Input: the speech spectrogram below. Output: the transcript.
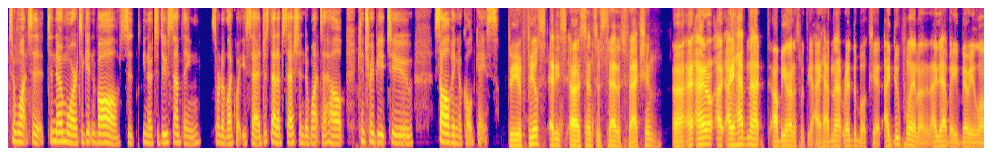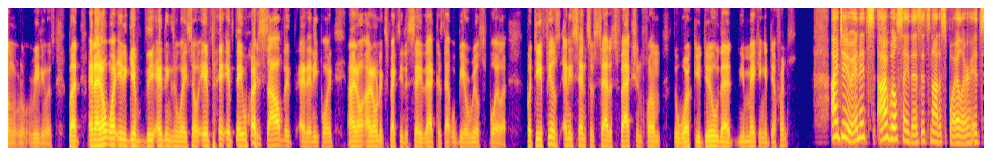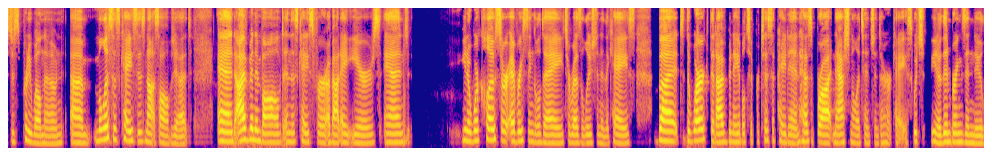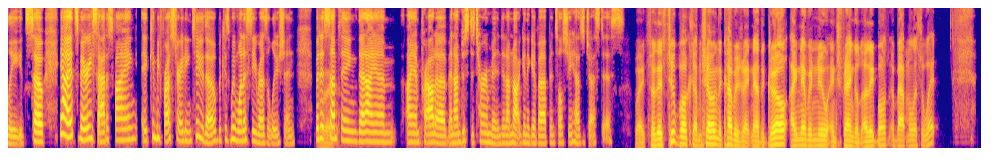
to want to to know more, to get involved, to you know, to do something sort of like what you said, just that obsession to want to help contribute to solving a cold case. Do you feel any uh, sense of satisfaction? Uh, I, I don't. I, I have not. I'll be honest with you. I have not read the books yet. I do plan on it. I have a very long reading list, but and I don't want you to give the endings away. So if if they were solved at, at any point, I don't. I don't expect you to say that because that would be a real spoiler. But do you feel any sense of satisfaction from the work you do that you're making a difference? I do, and it's I will say this, it's not a spoiler. It's just pretty well known. Um, Melissa's case is not solved yet, and I've been involved in this case for about 8 years and you know, we're closer every single day to resolution in the case. But the work that I've been able to participate in has brought national attention to her case, which, you know, then brings in new leads. So, yeah, it's very satisfying. It can be frustrating too, though, because we want to see resolution. But it's Right. something that I am. I am proud of, and I'm just determined, and I'm not going to give up until she has justice. Right. So there's two books. I'm showing the covers right now. The Girl I Never Knew and Strangled. Are they both about Melissa Witt?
